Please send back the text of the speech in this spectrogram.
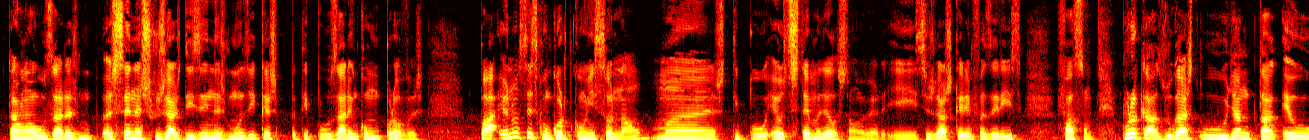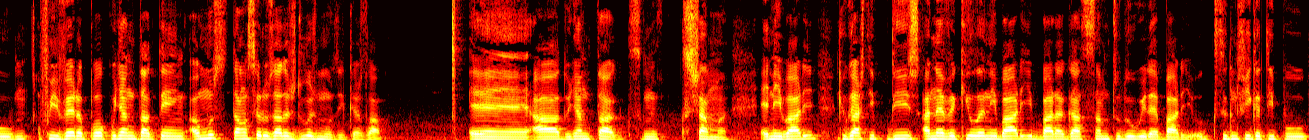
estão a usar as, as cenas que os gajos dizem nas músicas para tipo, usarem como provas. Pá, eu não sei se concordo com isso ou não, mas tipo, é o sistema deles, estão a ver. E se os gajos querem fazer isso, façam. Por acaso, o, gajo, o Young eu fui ver há pouco, o Young Tag tem. A música, estão a ser usadas duas músicas lá. É, há do Young Tag que que se, chama Anybody, que o gajo tipo diz I never kill anybody, but I got something to do with that body. O que significa tipo,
